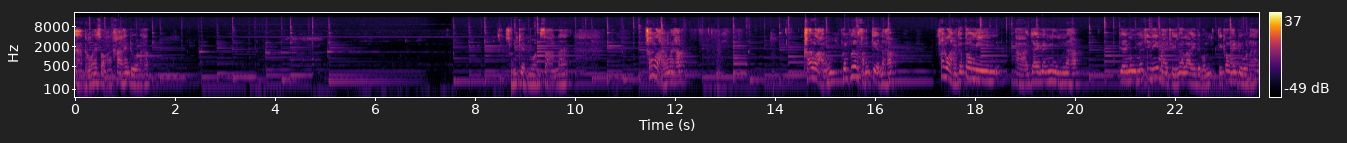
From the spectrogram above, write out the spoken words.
อ่าเดี๋ยวให้สองข้างๆให้ดูนะครับสังเกตมวลสารนะฮะ ข้างหลังนะครับ ข้างหลังเพื่อนๆสังเกตนะครับ ข้างหลังจะต้องมีใยแมงมุมนะครับ ใยมุมในที่นี้หมายถึงอะไร เดี๋ยวผมตีกล้องให้ดูนะฮะ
